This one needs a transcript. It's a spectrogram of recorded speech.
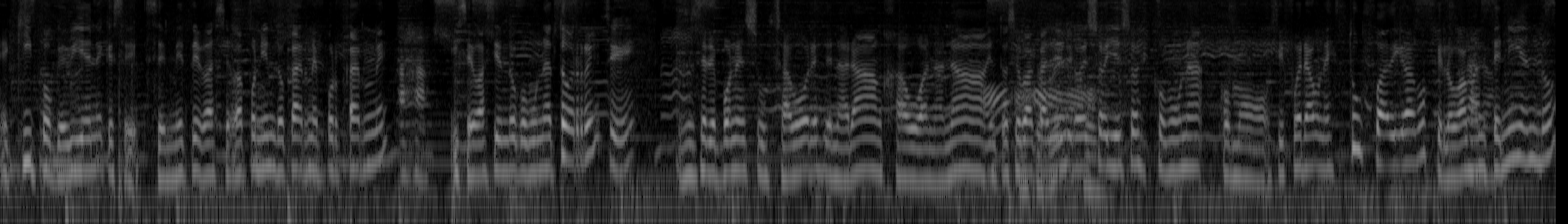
equipo que viene, que se, mete, va, se va poniendo carne por carne y se va haciendo como una torre. Sí. Entonces se le ponen sus sabores de naranja o ananá, oh, entonces va cayendo eso y eso es como una, como si fuera una estufa, digamos, que lo va manteniendo,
